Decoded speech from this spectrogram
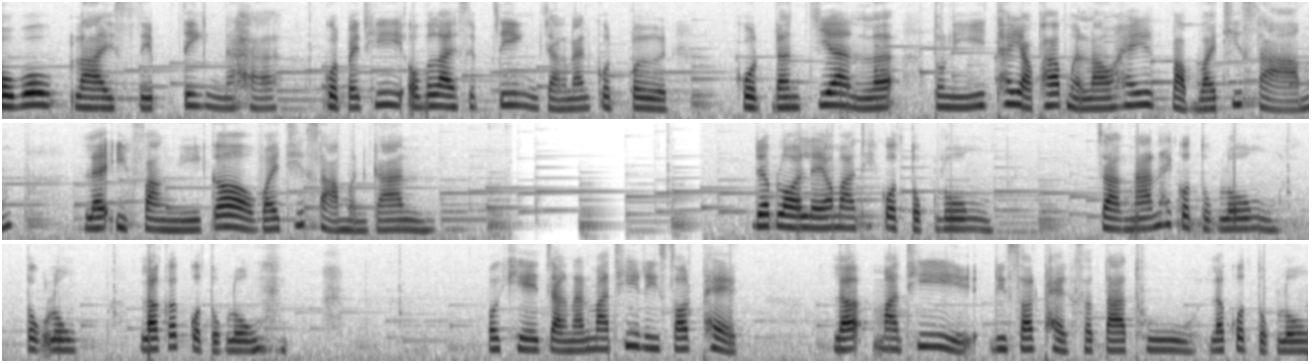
Override Setting นะคะ กดไปที่ Override Setting จากนั้นกดเปิด กด Dungeon และตรงนี้ถ้าอยากภาพเหมือนเราให้ปรับไว้ที่ 3 และอีกฝั่งนี้ก็ไว้ที่ 3 เหมือนกัน เรียบร้อยแล้วมาที่กดตกลง จากนั้นให้กดตกลง ตกลง แล้วก็กดตกลง โอเค จากนั้นมาที่ Resource Pack และมาที่ Resource Pack Star 2 แล้วกดตกลง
